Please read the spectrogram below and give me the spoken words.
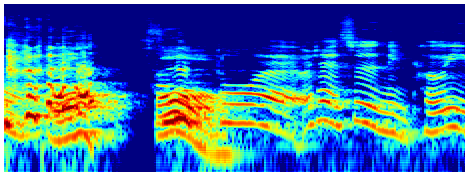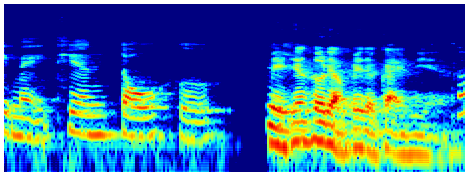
对，哦，对，而且是你可以每天都喝。每天喝两杯的概念，对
